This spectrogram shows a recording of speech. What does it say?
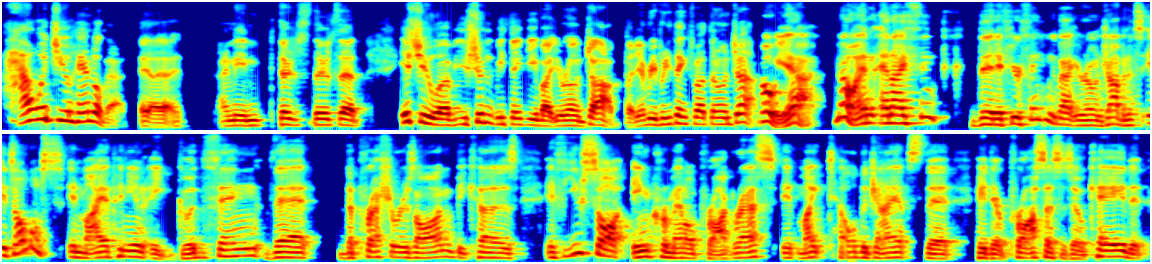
How would you handle that? Uh, I mean, there's there's that issue of you shouldn't be thinking about your own job, but everybody thinks about their own job. Oh yeah. No, and and I think that if you're thinking about your own job and it's it's almost in my opinion a good thing that the pressure is on because if you saw incremental progress, it might tell the Giants that, hey, their process is okay, that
